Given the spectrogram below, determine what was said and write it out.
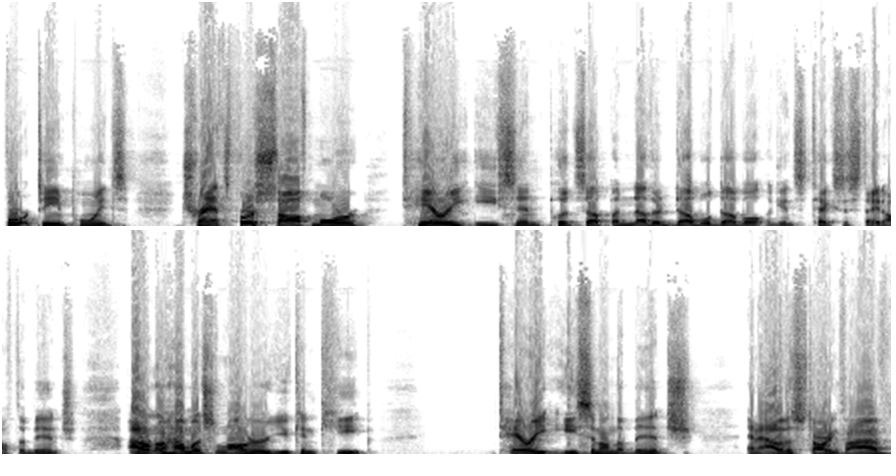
14 points. Transfer sophomore Tari Eason puts up another double double against Texas State off the bench. I don't know how much longer you can keep Tari Eason on the bench and out of the starting five.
